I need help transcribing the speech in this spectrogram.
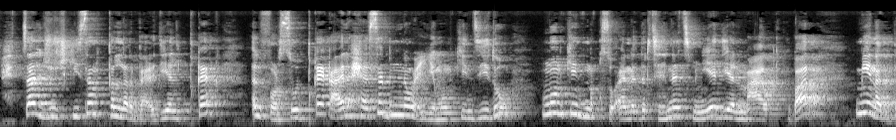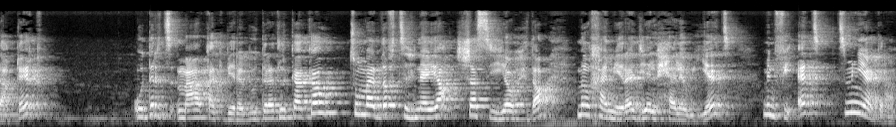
حتى لجوج كيسان قل ربع ديال الدقيق الفرص والدقيق على حسب النوعية. ممكن تزيدوا ممكن تنقصوا أنا درت هنا 8 ديال المعالق كبار من الدقيق ودرت معلقة كبيرة بودره الكاكاو ثم ضفت هنايا شاسية وحدة من الخميرة ديال الحلويات من فئة 8 غرام.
